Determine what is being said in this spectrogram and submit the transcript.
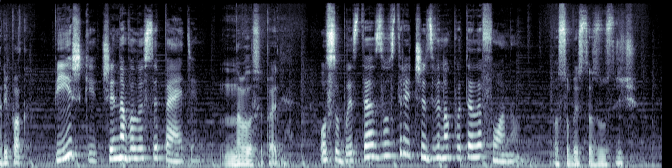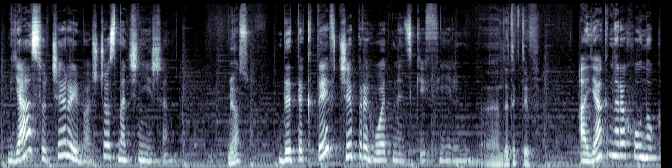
ріпак Пішки чи на велосипеді? На велосипеді. Особиста зустріч чи дзвінок по телефону? Особиста зустріч. М'ясо чи риба? Що смачніше? М'ясо. Детектив чи пригодницький фільм? Е, Детектив. А як на рахунок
